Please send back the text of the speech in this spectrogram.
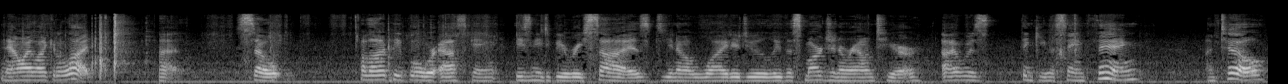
Now I like it a lot. Uh, so a lot of people were asking, these need to be resized. You know, why did you leave this margin around here? I was thinking the same thing until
